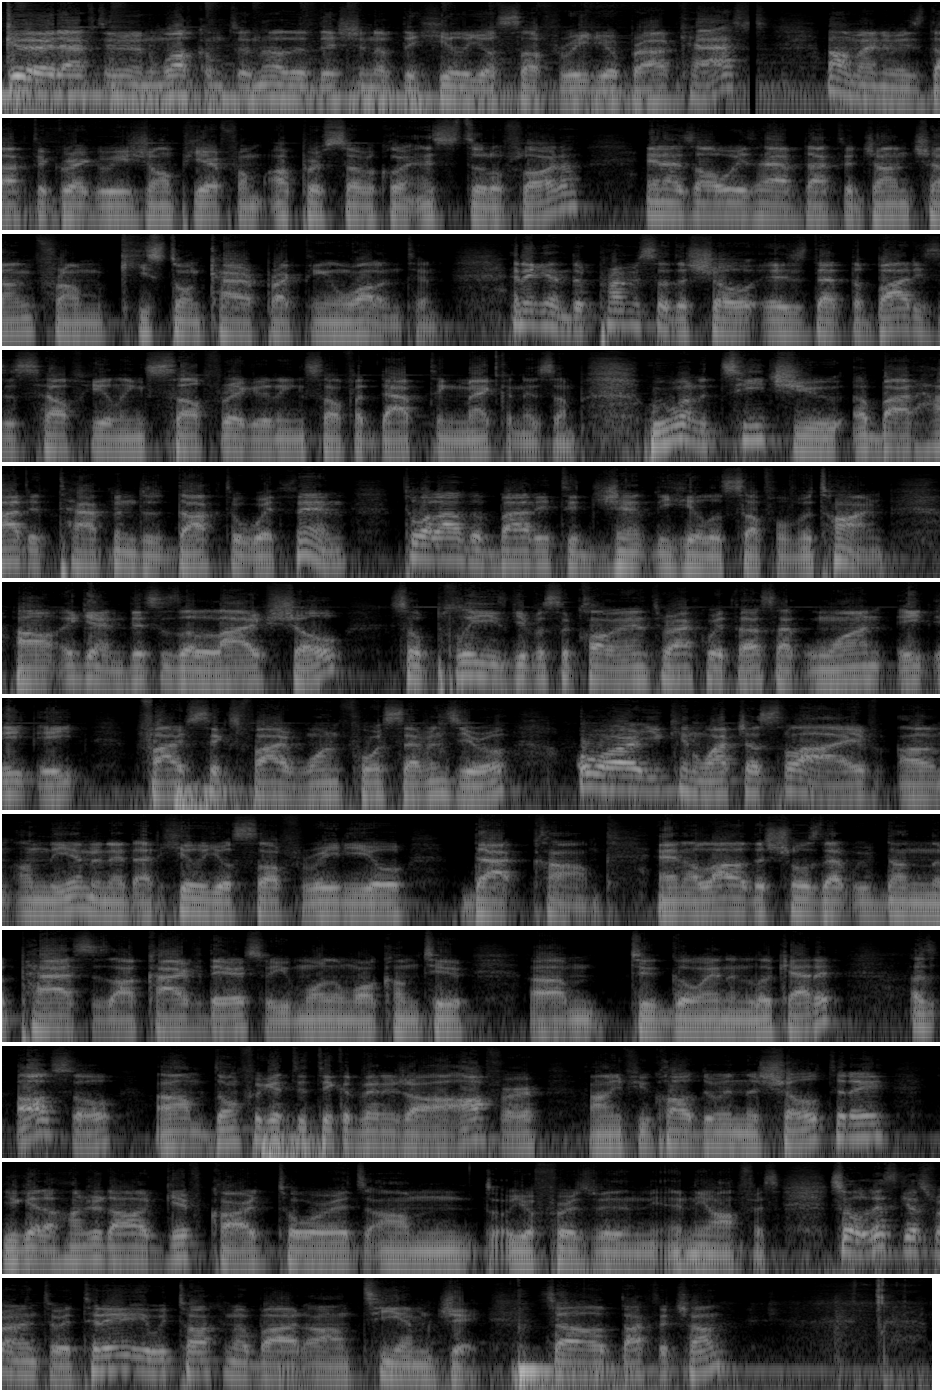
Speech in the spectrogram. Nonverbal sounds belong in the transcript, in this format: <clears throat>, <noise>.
Good afternoon and welcome to another edition of the Heal Yourself radio broadcast. Oh, my name is Dr. Gregory Jean Pierre from Upper Cervical Institute of Florida. And as always, I have Dr. John Chung from Keystone Chiropractic in Wellington. And again, the premise of the show is that the body is a self healing, self regulating, self adapting mechanism. We want to teach you about how to tap into the doctor within to allow the body to gently heal itself over time. Uh, again, this is a live show, so please give us a call and interact with us at 1 888 565 1470, or you can watch us live on, on the internet at Heal Your yourselfradio.com. And a lot of the shows that we've done in the past is archived there, so you're more than welcome to um, to go in and look at it. As also, um, don't forget to take advantage of our offer. Uh, if you call during the show today, you get a hundred dollar gift card towards um, your first visit in the, in the, office. So let's get right into it. Today we're talking about um, TMJ. So, Dr. Chung.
